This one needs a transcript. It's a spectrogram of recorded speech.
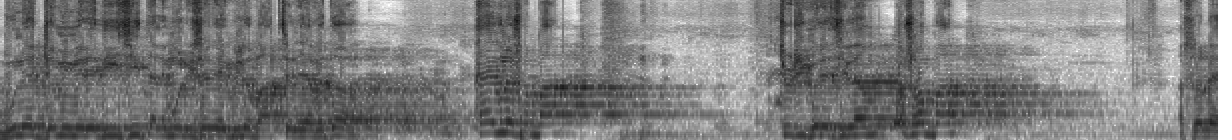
বুনের জমি মেরে দিয়েছি, তাহলে সাহেব এগুলো বাদ চলে যাবে তো? হ্যাঁ এগুলো সব বাদ। চুরি করেছিলাম সব বাদ। আসলে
